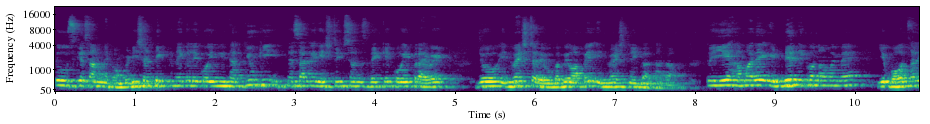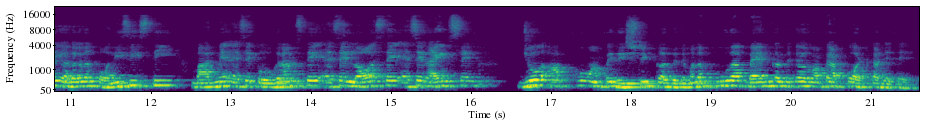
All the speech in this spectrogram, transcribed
तो उसके सामने कंपटीशन टिकने के लिए कोई नहीं था, क्योंकि इतने सारे रिस्ट्रिक्शंस देख के कोई प्राइवेट जो इन्वेस्टर है, वो कभी वहाँ पे इन्वेस्ट नहीं करता था। तो ये हमारे इंडियन इकोनॉमी में ये बहुत सारी अलग अलग पॉलिसीज़ थी। बाद में ऐसे प्रोग्राम्स थे, ऐसे लॉज थे, ऐसे राइट्स थे, जो आपको वहाँ पे रिस्ट्रिक्ट कर देते मतलब पूरा बैन कर देते और वहाँ पे आपको अटका देते।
